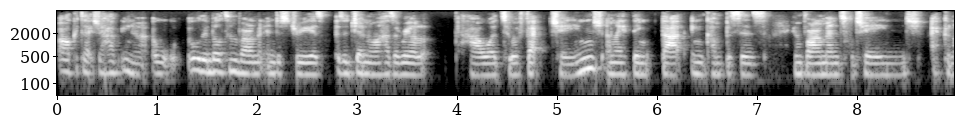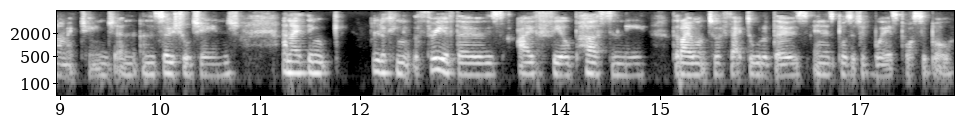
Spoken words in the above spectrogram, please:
architecture have, you know, all, all the built environment industry as, as a general has a real power to affect change. And I think that encompasses environmental change, economic change, and, and social change. And I think looking at the three of those, I feel personally that I want to affect all of those in as positive way as possible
